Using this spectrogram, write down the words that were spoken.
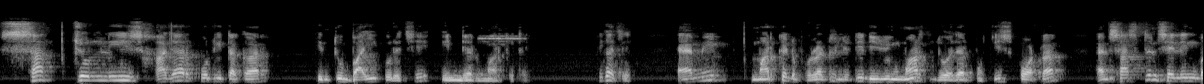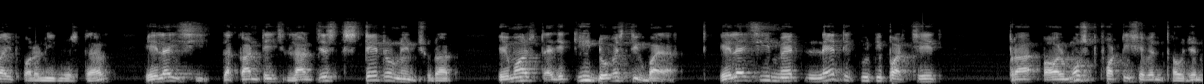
সাতচল্লিশ হাজার কোটি টাকার কিন্তু বাই করেছে ইন্ডিয়ান মার্কেটে ঠিক আছে? Amid market volatility during March দু হাজার পঁচিশ quarter and sustain selling by foreign investor LIC the country's largest state own insurer emerged as a key domestic buyer. LIC made net equity purchase pra- almost 47,000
